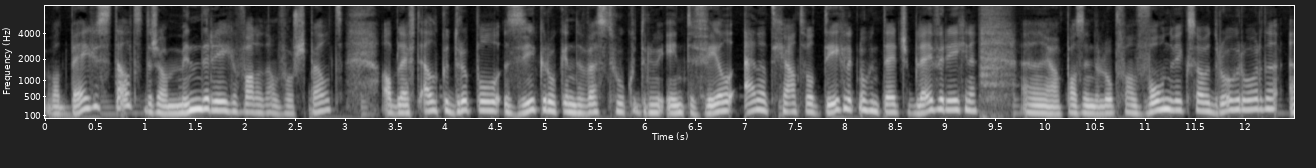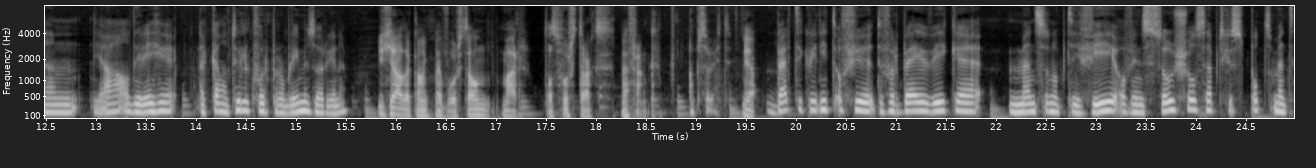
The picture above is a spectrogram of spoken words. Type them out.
wat bijgesteld. Er zou minder regen vallen dan voorspeld. Al blijft elke druppel, zeker ook in de Westhoek, er nu één te veel. En het gaat wel degelijk nog een tijdje blijven regenen. En ja, pas in de loop van volgende week zou het droger worden. En ja, al die regen, dat kan natuurlijk voor problemen zorgen. Hè? Ja, dat kan ik mij voorstellen, maar dat is voor straks met Frank. Absoluut. Ja. Bert, ik weet niet of je de voorbije weken mensen op tv of in socials hebt gespot met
